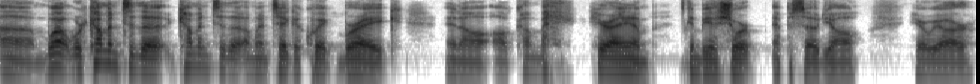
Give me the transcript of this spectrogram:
um, well, we're coming to the coming to the. I'm going to take a quick break, and I'll I'll come back. Here I am. It's going to be a short episode, y'all. Here we are,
